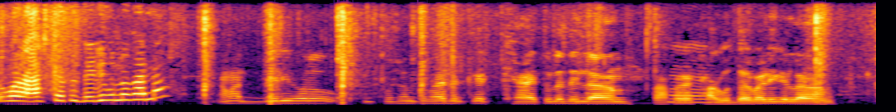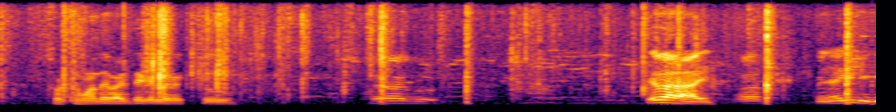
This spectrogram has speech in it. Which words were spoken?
তোমার আসতে এত দেরি হলো কেন? আমার দেরি হলো প্রশান্ত ভাইদেরকে খেয়ায় তুলে দিলাম তারপরে হ্যাঁ। ঠাকুরদার বাড়ি গেলাম ছোট্ট মাদের বাড়িতে গেলাম একটু। এ ভাই গেলি?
